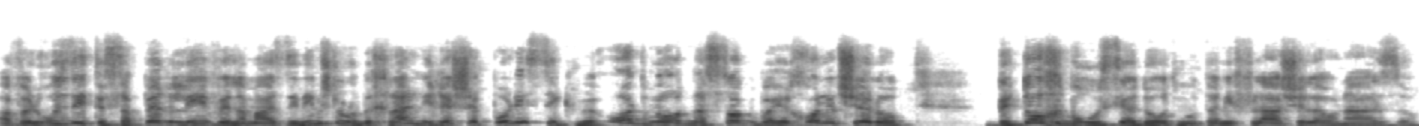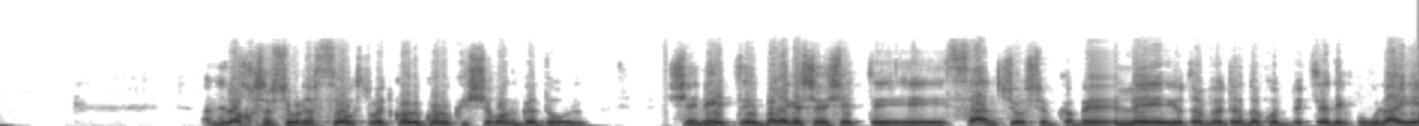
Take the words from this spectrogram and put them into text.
אבל עוזי, תספר לי ולמאזינים שלנו, בכלל נראה שפוליסיק מאוד מאוד נסוג ביכולת שלו בתוך ברוסיה דורטמונד הנפלאה של העונה הזו. אני לא חושב שהוא נסוג, זאת אומרת, קודם כל הוא כישרון גדול, שנית, אה, ברגע שיש את uh, סנצ'ו שמקבל uh, יותר ויותר דקות בצדק, ואולי,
